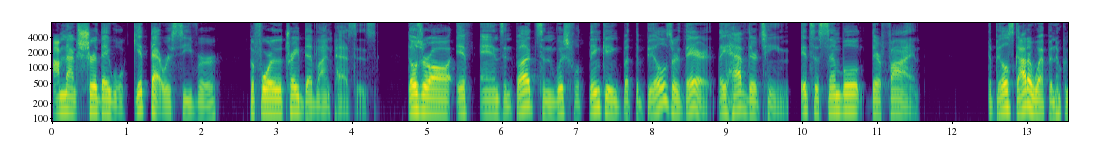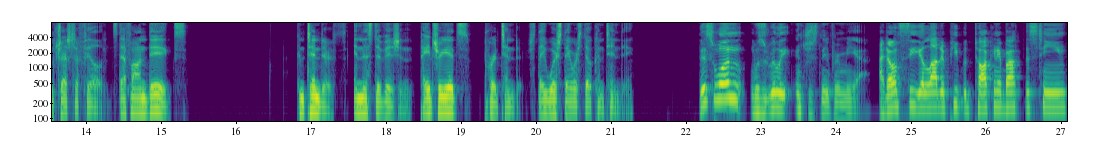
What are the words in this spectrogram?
I'm not sure they will get that receiver before the trade deadline passes. Those are all if, ands, and buts and wishful thinking, but the Bills are there. They have their team. It's assembled. They're fine. The Bills got a weapon who can stretch the field. Stefon Diggs. Contenders in this division. Patriots, pretenders. They wish they were still contending. This one was really interesting for me. I don't see a lot of people talking about this team.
